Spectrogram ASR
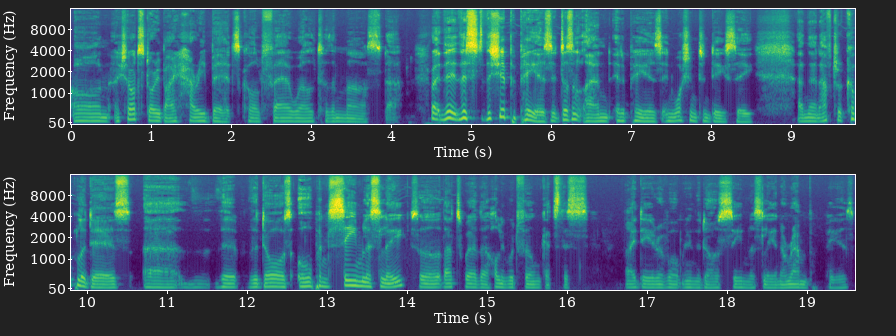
on a short story by Harry Bates called Farewell to the Master. Right, the, this, the ship appears, it doesn't land, it appears in Washington, D.C. And then after a couple of days, uh, the, the doors open seamlessly. So that's where the Hollywood film gets this idea of opening the doors seamlessly and a ramp appears.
